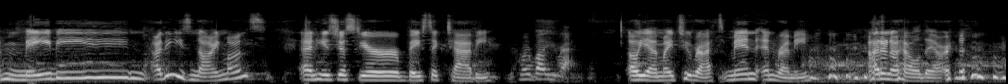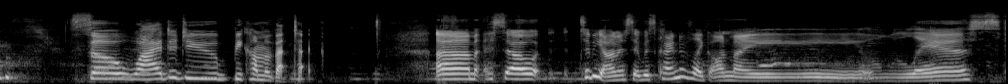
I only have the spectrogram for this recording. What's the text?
maybe, I think he's nine months, and he's just your basic tabby. What about your rats? Oh, yeah, my two rats, Min and Remy. I don't know how old they are. So, why did you become a vet tech? Um, so to be honest, it was kind of like on my last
